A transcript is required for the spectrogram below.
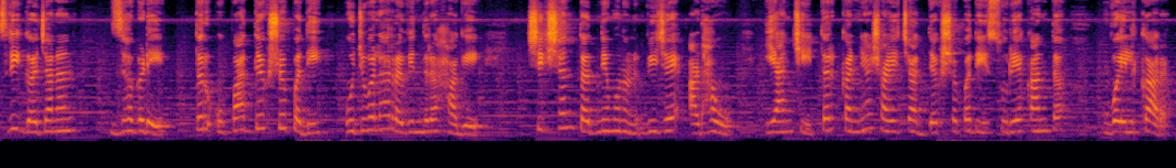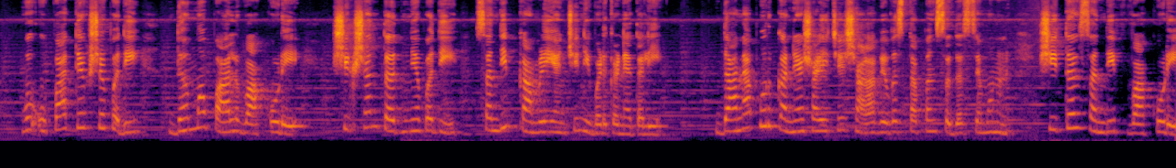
श्री गजानन झगडे तर उपाध्यक्षपदी उज्ज्वला रवींद्र हागे शिक्षण तज्ज्ञ म्हणून विजय आढाऊ यांची तर कन्या शाळेच्या अध्यक्षपदी सूर्यकांत वैलकार व उपाध्यक्षपदी धम्मपाल वाकोडे शिक्षण तज्ज्ञपदी संदीप कांबळे यांची निवड करण्यात आली. दानापूर कन्याशाळेचे शाळा व्यवस्थापन सदस्य म्हणून शीतल संदीप वाकोडे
